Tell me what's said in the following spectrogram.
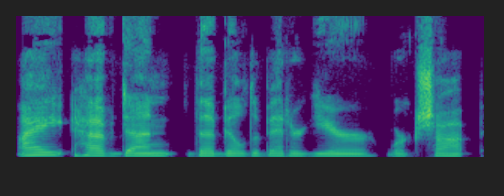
I have done the Build a Better Year workshop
